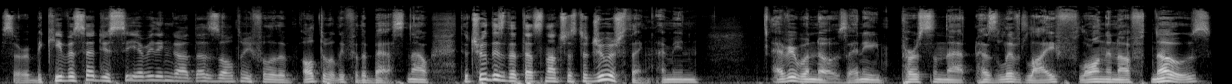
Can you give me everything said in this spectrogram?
so Rabbi Kiva said, "You see, everything God does is ultimately for the ultimately for the best." Now, the truth is that that's not just a Jewish thing. I mean, everyone knows. Any person that has lived life long enough knows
